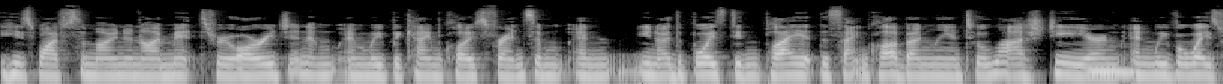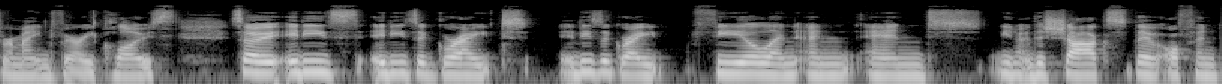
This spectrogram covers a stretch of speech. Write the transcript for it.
his wife Simone and I met through Origin and, and we became close friends and, and, you know, the boys didn't play at the same club only until last year and, and we've always remained very close. So it is, it is a great, it is a great feel and, and, and, you know, the Sharks, they're often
